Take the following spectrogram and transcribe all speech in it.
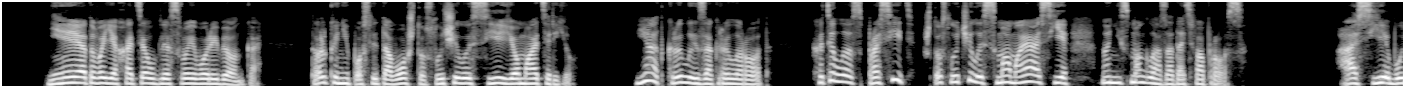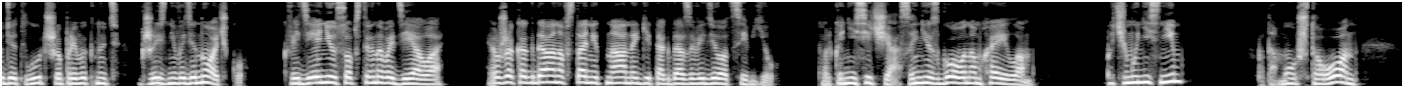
Не этого я хотел для своего ребенка. Только не после того, что случилось с ее матерью. Я открыла и закрыла рот. Хотела спросить, что случилось с мамой Асье, но не смогла задать вопрос. Асье будет лучше привыкнуть к жизни в одиночку, к ведению собственного дела, и уже когда она встанет на ноги, тогда заведет семью. Только не сейчас и не с Гованом Хейлом. Почему не с ним? Потому что он...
